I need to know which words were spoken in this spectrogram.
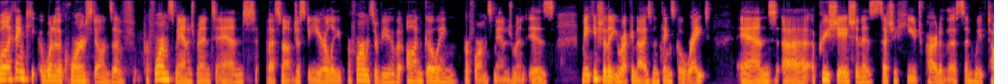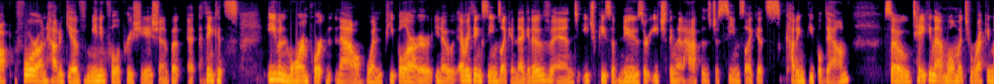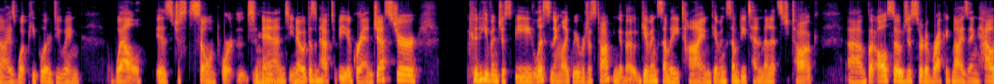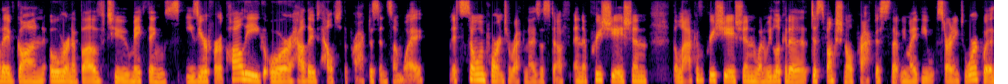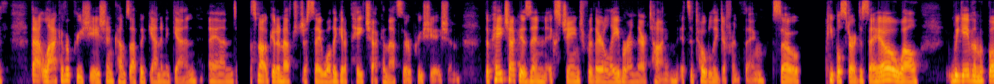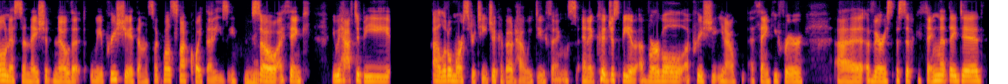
Well, I think one of the cornerstones of performance management, and that's not just a yearly performance review, but ongoing performance management, is making sure that you recognize when things go right and uh, appreciation is such a huge part of this. And we've talked before on how to give meaningful appreciation, but I think it's even more important now when people are, you know, everything seems like a negative and each piece of news or each thing that happens just seems like it's cutting people down. So taking that moment to recognize what people are doing well is just so important. Mm-hmm. And, you know, it doesn't have to be a grand gesture could even just be listening, like we were just talking about, giving somebody time, giving somebody 10 minutes to talk, uh, but also just sort of recognizing how they've gone over and above to make things easier for a colleague or how they've helped the practice in some way. It's so important to recognize this stuff and appreciation, the lack of appreciation when we look at a dysfunctional practice that we might be starting to work with, that lack of appreciation comes up again and again. And it's not good enough to just say, well, they get a paycheck and that's their appreciation. The paycheck is in exchange for their labor and their time. It's a totally different thing. So people start to say, oh, well, we gave them a bonus and they should know that we appreciate them. It's like, well, it's not quite that easy. Mm-hmm. So I think you have to be a little more strategic about how we do things. And it could just be a, a verbal appreciate, you know, a thank you for uh, a very specific thing that they did.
